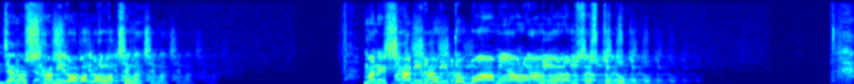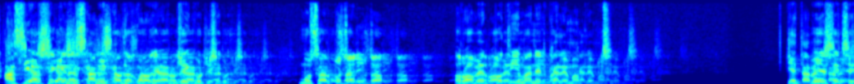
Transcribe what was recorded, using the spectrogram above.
যেন স্বামীর অবাধ্য হচ্ছে না? মানে স্বামীর বক্তব্য আমি আমি হলাম শ্রেষ্ঠ প্রভু। আসিয়া সেখানে স্বামীর কথা কোনো গ্রাহ্যই করছে না। মুসার প্রচারিত রবের প্রতি ইমানের কালেমা পড়ছে। কেতাবে এসেছে,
